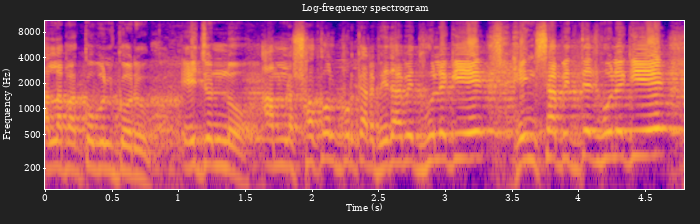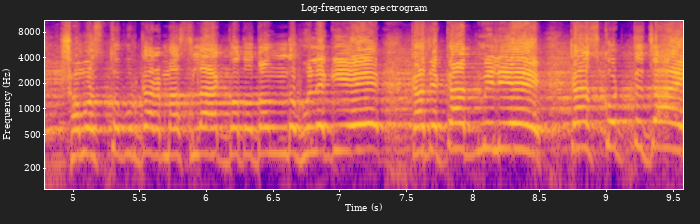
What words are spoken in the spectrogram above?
আল্লাহ পাক কবুল করুক। এই জন্য আমরা সকল প্রকার ভেদাভেদ ভুলে গিয়ে হিংসা বিদ্বেষ ভুলে গিয়ে, সমস্ত প্রকার মাসলাগত দ্বন্দ্ব ভুলে গিয়ে কাজে কাজ মিলিয়ে কাজ করতে চাই,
